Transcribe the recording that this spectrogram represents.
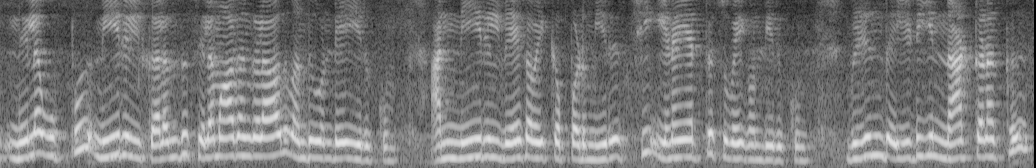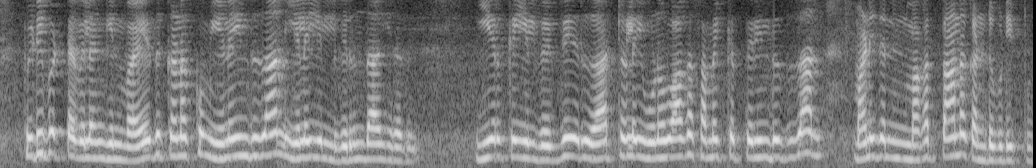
நில உப்பு நீரில் கலந்து சில மாதங்களாவது வந்து கொண்டே இருக்கும். அந்நீரில் வேக வைக்கப்படும் இறைச்சி இணையற்ற சுவை கொண்டிருக்கும். விழுந்த இடியின் நாட்கணக்கு பிடிபட்ட விலங்கின் வயது கணக்கும் இணைந்துதான் இலையில் விருந்தாகிறது. இயற்கையில் வெவ்வேறு ஆற்றலை உணவாக சமைக்கத் தெரிந்ததுதான் மனிதனின் மகத்தான கண்டுபிடிப்பு.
